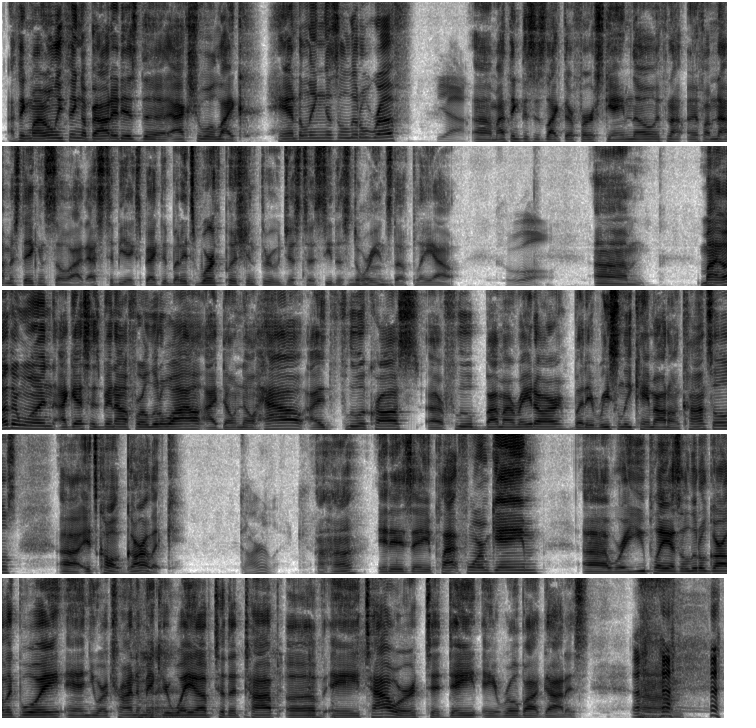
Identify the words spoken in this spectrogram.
I think my only thing about it is the actual like handling is a little rough. Yeah. Um, I think this is like their first game though, if not if I'm not mistaken. So I, that's to be expected, but it's worth pushing through just to see the story and stuff play out. Cool. Um, my other one, I guess, has been out for a little while. I don't know how. I flew across or flew by my radar, but it recently came out on consoles. Uh, it's called Garlic. Garlic. Uh huh. It is a platform game uh, where you play as a little garlic boy and you are trying to make your way up to the top of a tower to date a robot goddess. Um,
